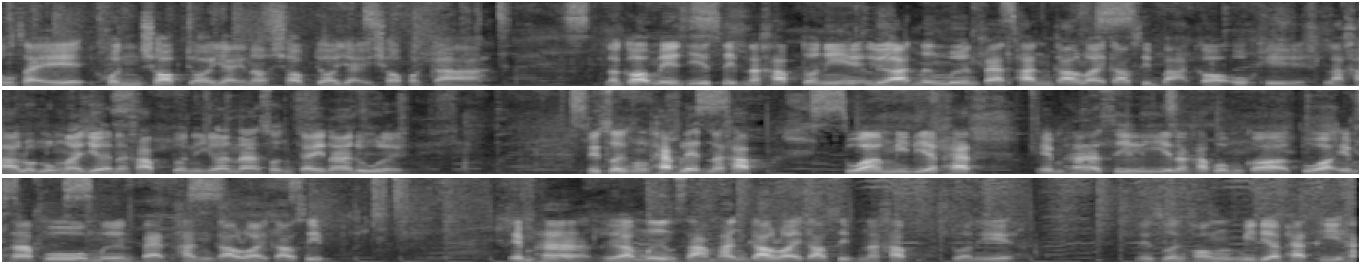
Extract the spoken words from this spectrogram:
สงสัยคนชอบจอใหญ่เนาะชอบจอใหญ่ชอบปากกา แล้วก็เมด20 นะครับ ตัวนี้เหลือ 18,990 บาทก็โอเค ราคาลดลงมาเยอะนะครับ ตัวนี้ก็น่าสนใจน่าดูเลย ในส่วนของแท็บเล็ตนะครับ ตัว MediaPad M5 Series นะครับผมก็ตัว M5 Pro 18,990 M5 เหลือ 13,990 นะครับ ตัวนี้ ในส่วนของ MediaPad T5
